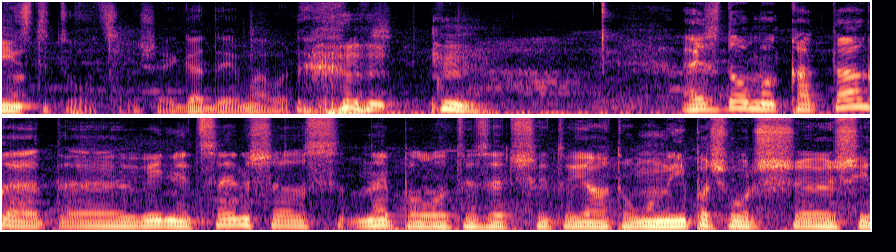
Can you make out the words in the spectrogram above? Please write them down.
Institūcija šajā gadījumā. Es domāju, ka tagad uh, viņi cenšas nepolitizēt šo jautājumu. Un īpaši šī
